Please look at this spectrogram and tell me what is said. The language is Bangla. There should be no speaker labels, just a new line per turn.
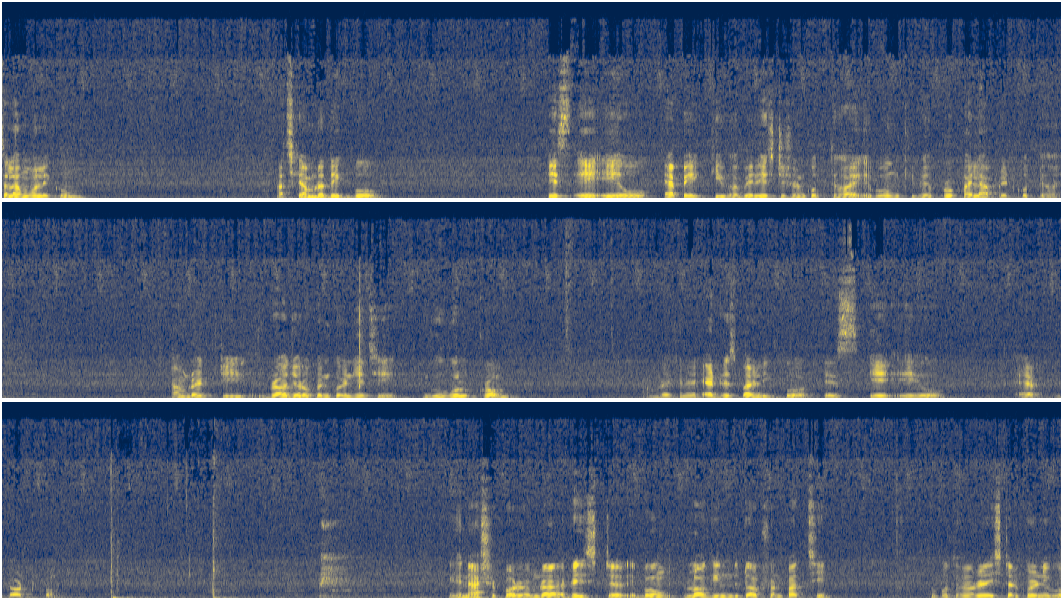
আসসালামু আলাইকুম। আজকে আমরা দেখব এসএএও অ্যাপে কীভাবে রেজিস্ট্রেশন করতে হয় এবং কীভাবে প্রোফাইল আপডেট করতে হয়। আমরা একটি ব্রাউজার ওপেন করে নিয়েছি গুগল ক্রোম আমরা এখানে অ্যাড্রেস বারে লিখব S O app dot com এখানে আসার পর আমরা রেজিস্টার এবং লগ ইন দুটো অপশন পাচ্ছি। তো প্রথমে আমরা রেজিস্টার করে নিব।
